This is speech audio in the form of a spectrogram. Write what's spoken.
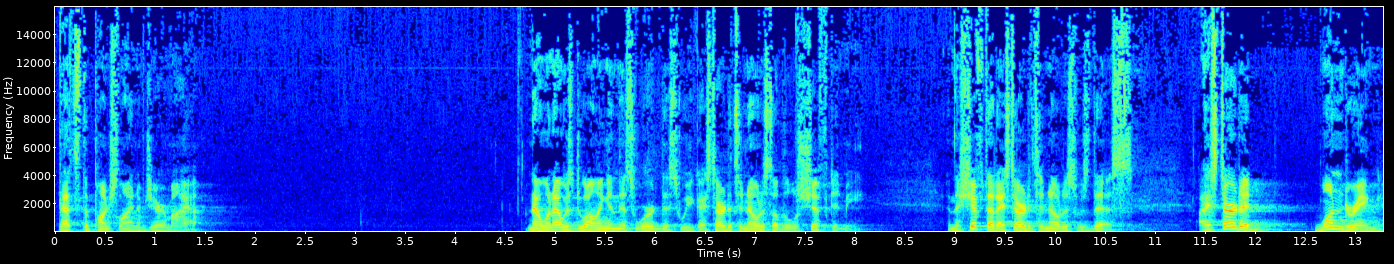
That's the punchline of Jeremiah. Now, when I was dwelling in this word this week, I started to notice a little shift in me. And the shift that I started to notice was this I started wondering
